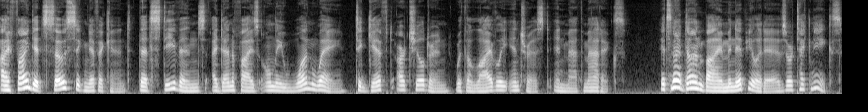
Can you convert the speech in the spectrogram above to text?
I find it so significant that Stevens identifies only one way to gift our children with a lively interest in mathematics. It's not done by manipulatives or techniques.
